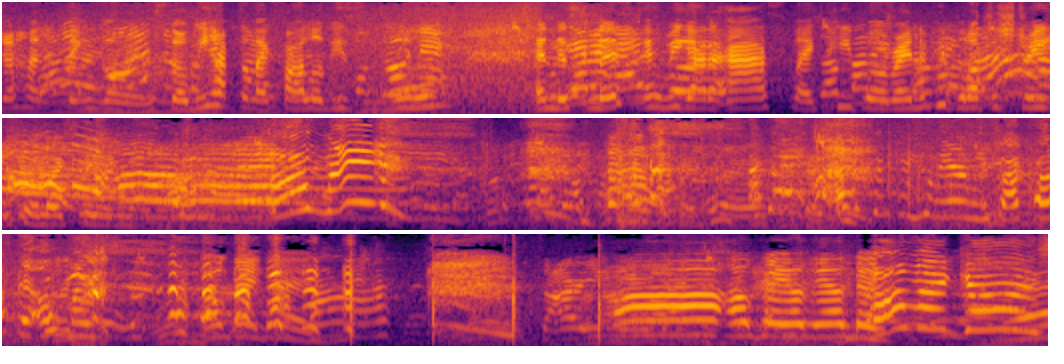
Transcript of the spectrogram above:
scavenger hunt thing going. So we have to like follow these rules and this list and we gotta ask like people, random people off the street for like things. Oh wait! okay, you hear me, so I crossed that off my Okay, good. Sorry. Oh, okay, okay, okay. Oh my gosh!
